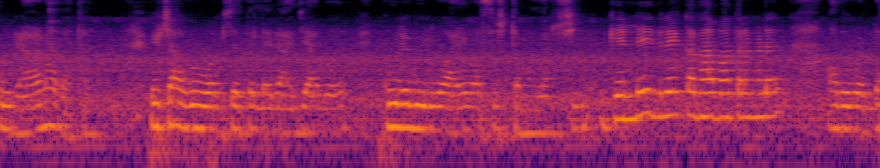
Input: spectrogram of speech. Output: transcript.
പുരാണ കഥ. ഇഷാകു വംശത്തിലെ രാജാവ് കുലഗുരുവായ വസിഷ്ഠ മഹർഷി ഒക്കെയല്ലേ ഇതിലെ കഥാപാത്രങ്ങൾ അതുകൊണ്ട്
